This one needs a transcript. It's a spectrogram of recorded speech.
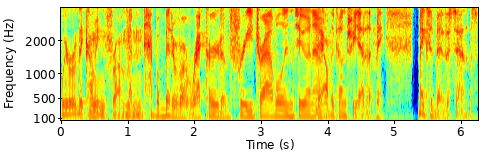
where are they coming from and Have a bit of a record of free travel into and out Yeah. of the country. Yeah, that make, makes a bit of sense.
